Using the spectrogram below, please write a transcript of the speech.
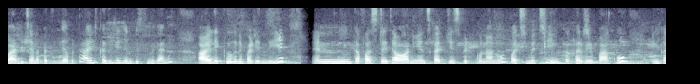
బాండి చాలా పెద్దది కాబట్టి ఆయిల్ కొద్దిగా కనిపిస్తుంది కానీ ఆయిల్ ఎక్కువగానే పడింది. అండ్ ఇంకా ఫస్ట్ అయితే ఆనియన్స్ కట్ చేసి పెట్టుకున్నాను. పచ్చిమిర్చి ఇంకా కరివేపాకు ఇంకా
